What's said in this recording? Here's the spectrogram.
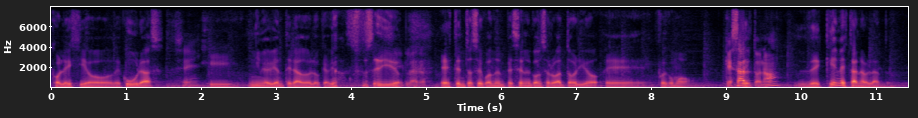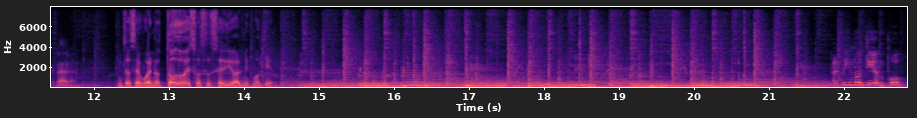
colegio de curas y ni me había enterado de lo que había sucedido. este, entonces cuando empecé en el conservatorio eh, fue como... Qué salto, ¿no? ¿De qué me están hablando? Claro. Entonces, bueno, todo eso sucedió al mismo tiempo. Mismo tiempo,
